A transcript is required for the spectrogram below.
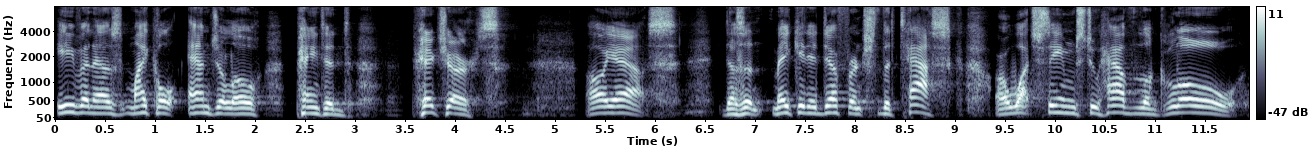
even as Michelangelo painted pictures. Oh, yes. Doesn't make any difference the task or what seems to have the glow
